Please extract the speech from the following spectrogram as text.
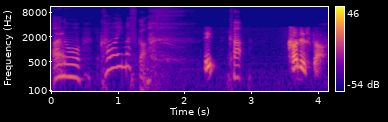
あの、はい、いますか？え？か蚊ですか、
